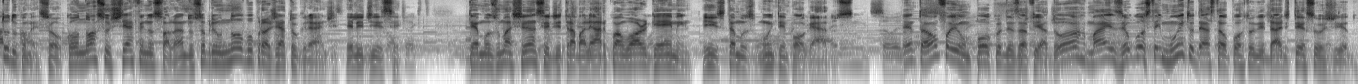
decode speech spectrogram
Tudo começou com o nosso chefe nos falando sobre um novo projeto grande. Ele disse: temos uma chance de trabalhar com a Wargaming e estamos muito empolgados. Então foi um pouco desafiador, mas eu gostei muito desta oportunidade ter surgido.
